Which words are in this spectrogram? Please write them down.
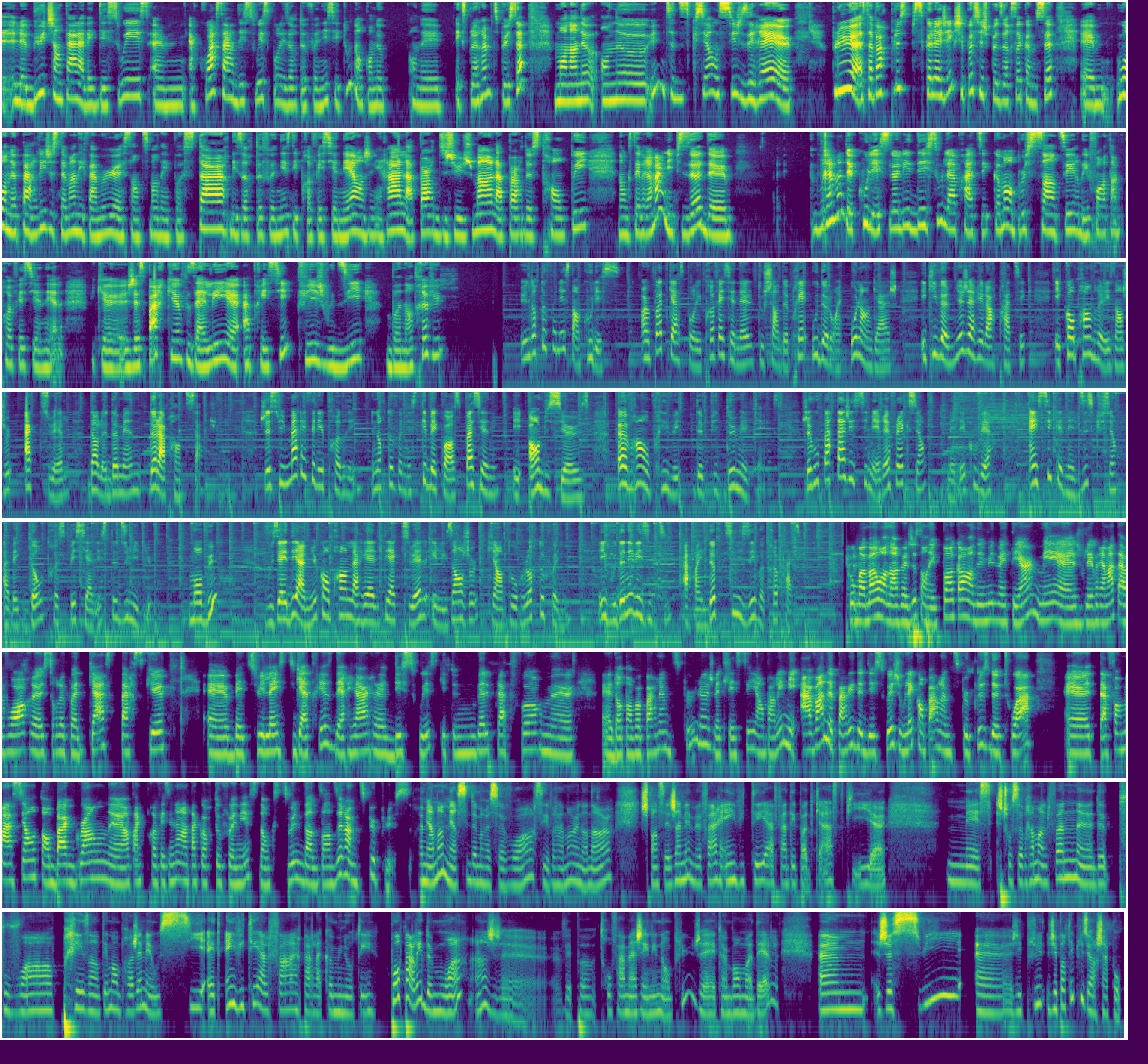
le but de Chantal avec des Suisses, euh, à quoi sert des Suisses pour les orthophonistes et tout? Donc, on a, on a exploré un petit peu ça. Mais on en a, on a eu une petite discussion aussi, je dirais, euh, plus, à savoir plus psychologique, je sais pas si je peux dire ça comme ça, euh, où on a parlé justement des fameux sentiments d'imposteur, des orthophonistes, des professionnels en général, la peur du jugement, la peur de se tromper. Donc, c'est vraiment un épisode vraiment de coulisses, les dessous de la pratique, comment on peut se sentir des fois en tant que professionnel. que j'espère que vous allez euh, apprécier, puis je vous dis bonne entrevue. Une orthophoniste en coulisses, un podcast pour les professionnels touchant de près ou de loin au langage et qui veulent mieux gérer leur pratique et comprendre les enjeux actuels dans le domaine de l'apprentissage. Je suis Marie-Philippe Rodry, une orthophoniste québécoise passionnée et ambitieuse, œuvrant au privé depuis 2015. Je vous partage ici mes réflexions, mes découvertes, ainsi que mes discussions avec d'autres spécialistes du milieu. Mon but? Vous aider à mieux comprendre la réalité actuelle et les enjeux qui entourent l'orthophonie et vous donner les outils afin d'optimiser votre pratique. Au moment où on enregistre, on n'est pas encore en 2021, mais euh, je voulais vraiment t'avoir euh, sur le podcast parce que euh, ben, tu es l'instigatrice derrière euh, Des Swiss, qui est une nouvelle plateforme euh, dont on va parler un petit peu. Là. Je vais te laisser en parler. Mais avant de parler de Des Swiss, je voulais qu'on parle un petit peu plus de toi, ta formation, ton background en tant que professionnel, en tant qu'orthophoniste. Donc, si tu veux nous en dire un petit peu plus. Premièrement, merci de me recevoir. C'est vraiment un honneur. Je pensais jamais me faire inviter à faire des podcasts. Puis, mais je trouve ça vraiment le fun de pouvoir présenter mon projet, mais aussi être invité à le faire par la communauté. Pour parler de moi, hein, je ne vais pas trop faire ma gêner non plus, je vais être un bon modèle. je suis, j'ai porté plusieurs chapeaux.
